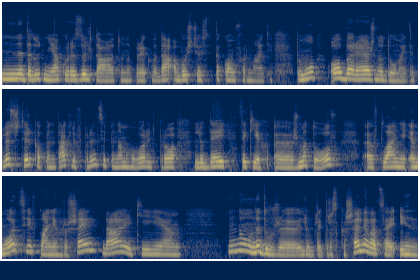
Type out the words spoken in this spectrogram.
не дадуть ніякого результату, наприклад, да? або щось в такому форматі. Тому обережно думайте. Плюс четвірка пентаклів, в принципі, нам говорить про людей таких е, жматов е, в плані емоцій, в плані грошей, да? які е, ну, не дуже люблять розкошелюватися, і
